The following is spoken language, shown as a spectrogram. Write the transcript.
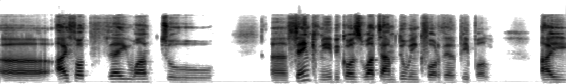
uh, i thought they want to thank me because what i'm doing for their people i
